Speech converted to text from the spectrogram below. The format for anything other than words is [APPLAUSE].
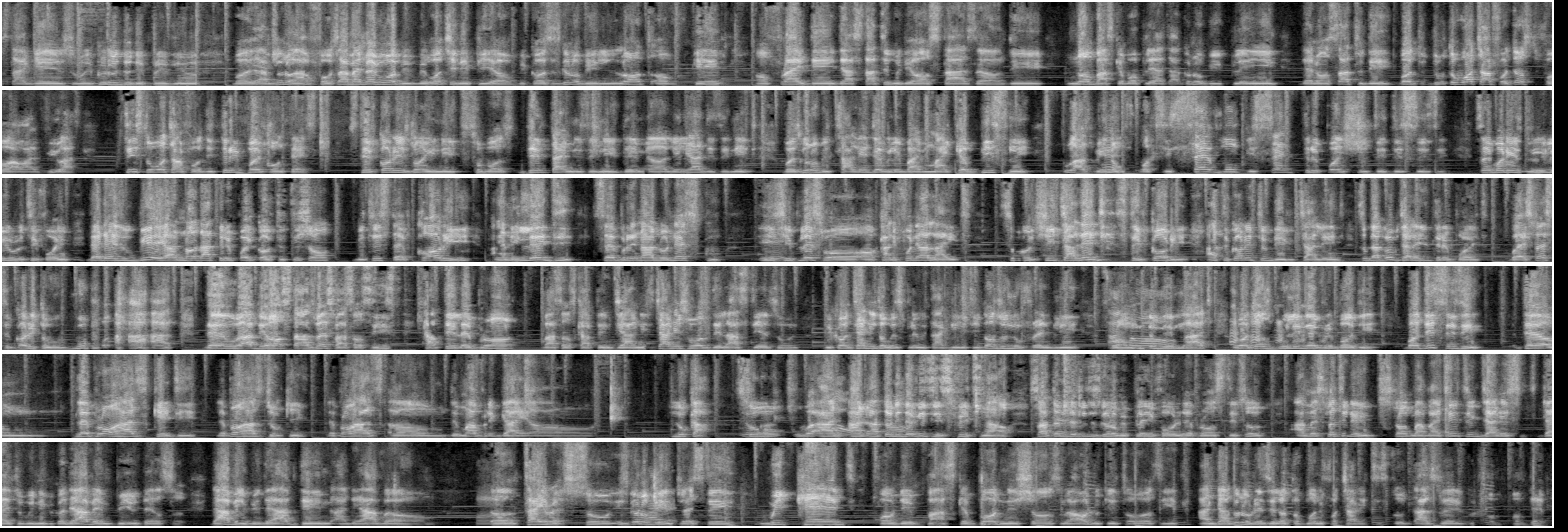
All-Star games. We couldn't do the preview, but I'm going to have fun. So I might not even be, be watching APL because it's going to be a lot of games on Friday. They are starting with the All-Stars. Uh, the non-basketball players are going to be playing. Then on Saturday, but to, to watch out for just for our viewers, things to watch out for the three-point contest. Steve Curry is not in it, so but Dame Time is in it, Dame uh, Lillard is in it, but it's going to be challenged heavily by Michael Beasley, who has been on 47% three-point shooting this season. So everybody is really rooting for him. Then there will be a, another three-point competition between Steph Curry and a lady, Sabrina Ionescu. Mm. She plays for uh, California Light. So she challenged [LAUGHS] Steve Curry, and Steve Curry took the challenge. So they're going to challenge three points, but expect Steve Curry to whoop [LAUGHS] ass. Then we have the All Stars West versus East, Captain LeBron versus Captain Giannis. Giannis was the last year's zone because Giannis always play with agility. He doesn't know friendly from the match. He was just bullying everybody. But this season, the um, LeBron has KD, LeBron has Jokic, LeBron has um the Maverick guy, uh, Luka. So and, and Anthony. Davis is fit now. So Anthony Davis is going to be playing for LeBron's team. So I'm expecting a strong man, but I think Giannis guys will win it because they have Embiid there. So they have Embiid, they have Dame, and they have um, mm. uh, Tyrese. So it's going to be interesting weekend for the basketball nations. We are all looking towards it, and they're going to raise a lot of money for charity. So that's very good of, for them.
